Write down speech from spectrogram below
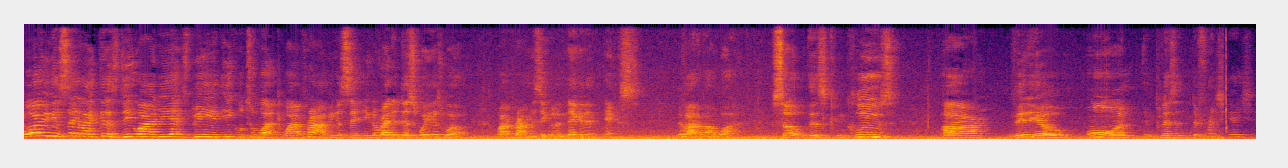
Or you can say like this, dy dx being equal to what? y prime. You can say you can write it this way as well. Y prime is equal to negative x divided by y. So this concludes our video on implicit differentiation.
